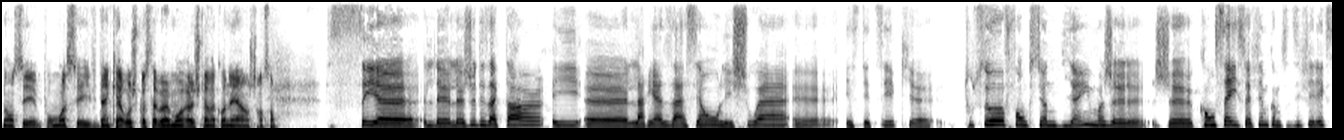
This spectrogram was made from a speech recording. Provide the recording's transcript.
Non, c'est pour moi, c'est évident. Caro, je sais pas si tu avais un mot à rajouter avant qu'on ait en chanson. C'est euh, le, le jeu des acteurs et euh, la réalisation, les choix euh, esthétiques, euh, tout ça fonctionne bien. Moi, je, je conseille ce film, comme tu dis, Félix.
